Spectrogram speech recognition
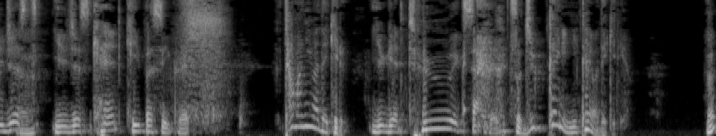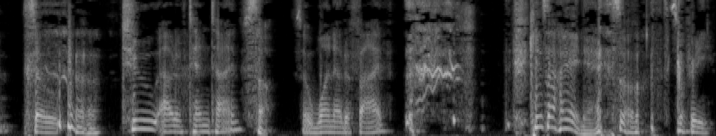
You just you just can't keep a secret. たまにはできる。You get too excited. そう、10回に2回はできるよ。ん So two out of ten times. そう。 So one out of five. 計算早いね。そう。 It's pretty.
